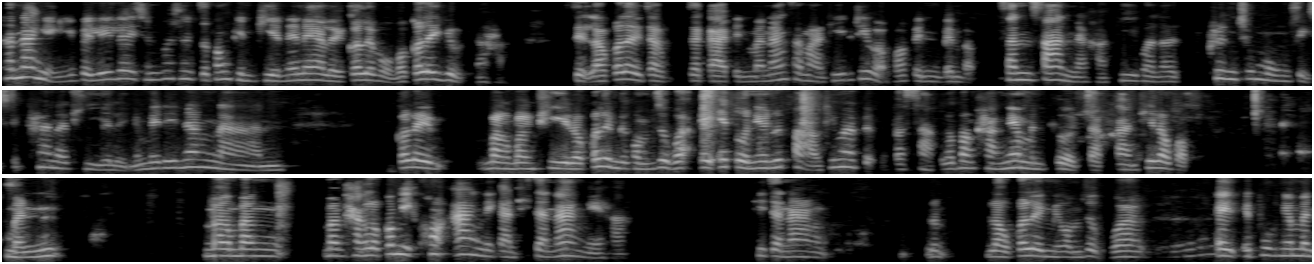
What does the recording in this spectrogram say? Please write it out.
ถ้านั่งอย่างนี้ไปเรื่อยๆ ฉันว่าฉันจะต้องเพี้ยนๆแน่ๆเลย ก็เลยบอกว่าก็เลยหยุดนะคะ เสร็จแล้วก็เลยจะจะกลายเป็นมานั่งสมาธิที่แบบว่าเป็นเป็นแบบสั้น ๆ นะคะ พี่วันละครึ่งชั่วโมงสี่สิบห้านาทีอะไรเงี้ยไม่ได้นั่งนาน ก็เลยบางบางทีเราก็เลยมีความรู้สึกว่าเอ๊ะไอ้ตัวนี้หรือเปล่าที่มันเป็นอุปสรรคแล้วบางครั้งเนี่ยมันเกิดจากการที่เราแบบเหมือนบางบางบางครั้งเราก็มีข้ออ้างในการที่จะนั่งไงคะที่จะนั่ง เราก็เลยมีความรู้สึกว่าไอ้ไอ้พวกนี้มัน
